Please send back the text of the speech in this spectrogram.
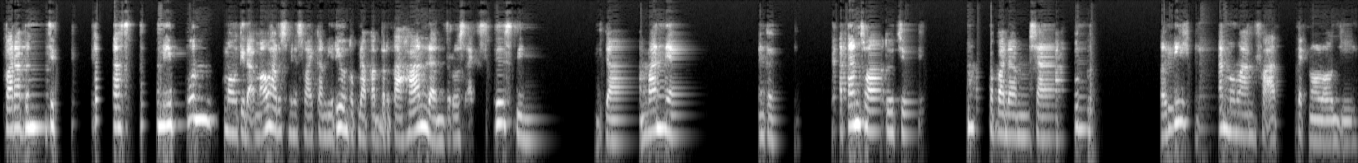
Para pencipta seni pun mau tidak mau harus menyesuaikan diri untuk dapat bertahan dan terus eksis di zaman yang kegiatan suatu ciptaan kepada masyarakat dan memanfaatkan teknologi.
